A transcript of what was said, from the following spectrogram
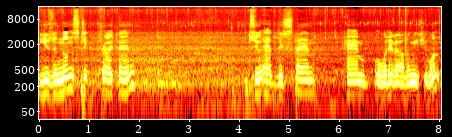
Use a non-stick fry pan to add the spam, ham or whatever other meat you want.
